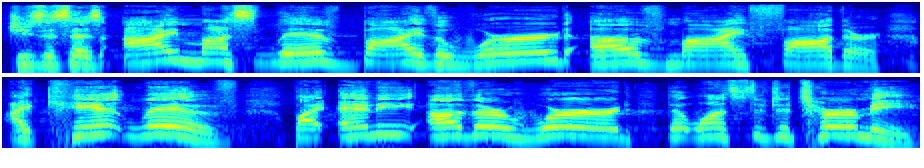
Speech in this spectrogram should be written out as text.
Jesus says, I must live by the word of my Father. I can't live by any other word that wants to deter me.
